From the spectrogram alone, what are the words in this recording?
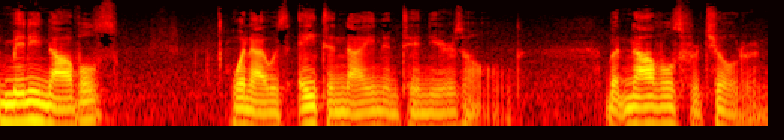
many novels when I was eight and nine and ten years old but novels for children,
